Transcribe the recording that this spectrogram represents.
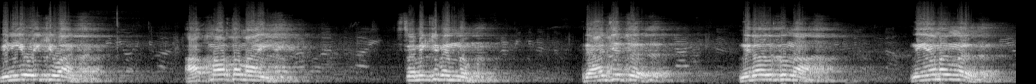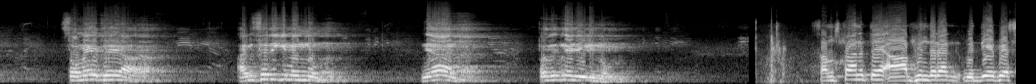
വിനിയോഗിക്കുവാൻ ആത്മാർത്ഥമായി ശ്രമിക്കുമെന്നും രാജ്യത്ത് നിലനിൽക്കുന്ന നിയമങ്ങൾ സ്വമേധയാ അനുസരിക്കുമെന്നും ഞാൻ പ്രതിജ്ഞ ചെയ്യുന്നു. സംസ്ഥാനത്തെ ആഭ്യന്തര വിദ്യാഭ്യാസ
